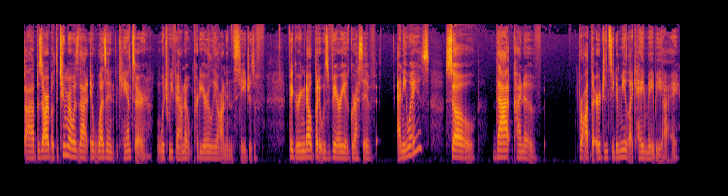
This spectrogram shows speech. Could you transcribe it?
uh, bizarre about the tumor was that it wasn't cancer, which we found out pretty early on in the stages of figuring it out, but it was very aggressive, anyways. So that kind of brought the urgency to me like, hey, maybe I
